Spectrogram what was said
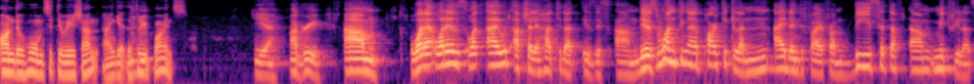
on the home situation and get the mm-hmm. three points. Yeah, agree. Um, what what else? What I would actually add to that is this. Um, there's one thing I particularly identify from these set of um, midfielders.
